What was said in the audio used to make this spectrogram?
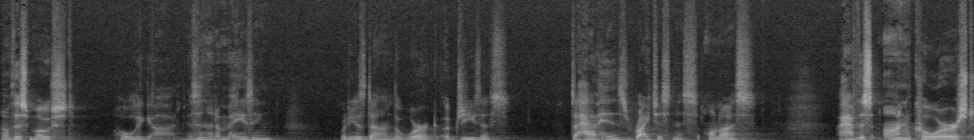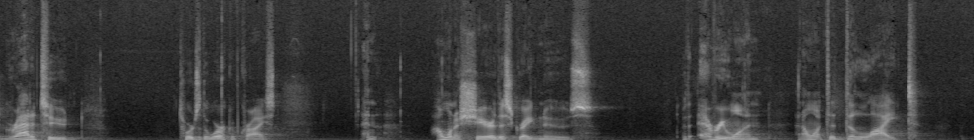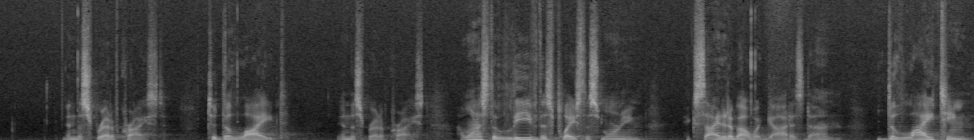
of this most holy God. Isn't it amazing what He has done? The work of Jesus? to have His righteousness on us. I have this uncoerced gratitude towards the work of Christ. And I want to share this great news with everyone, and I want to delight in the spread of Christ, to delight in the spread of Christ. I want us to leave this place this morning excited about what God has done, delighting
